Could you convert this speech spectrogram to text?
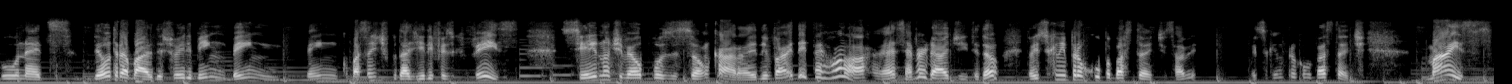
o Nets, deu trabalho, deixou ele bem, bem bem com bastante dificuldade e ele fez o que fez, se ele não tiver oposição, cara, ele vai deitar e rolar. Essa é a verdade, entendeu? Então isso que me preocupa bastante, sabe? Isso que me preocupa bastante. Mas,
